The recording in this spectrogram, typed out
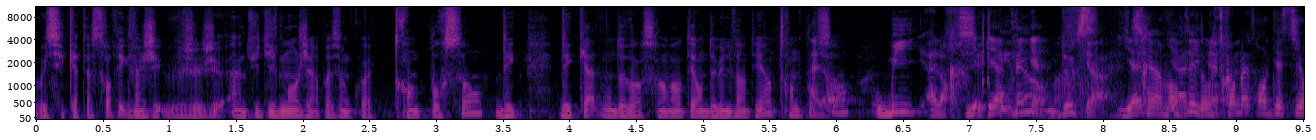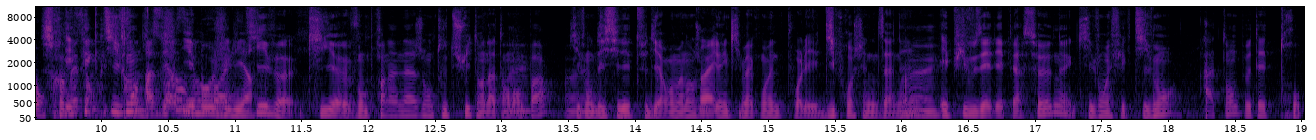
oui, c'est catastrophique. Enfin, intuitivement, j'ai l'impression que quoi, 30% des, des, cadres vont devoir se réinventer en 2021 30% Oui, alors, et après, il y a deux cas. Il y a, se réinventer, donc se remettre en question. Se Effectivement, un dernier mot, Julien. Qui vont prendre un agent tout de suite en n'attendant pas, qui vont décider de se dire, oh, maintenant, je veux quelqu'un qui m'accompagne pour les 10 prochaines années. Et puis, vous avez des personnes qui vont effectivement attendre peut-être trop.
